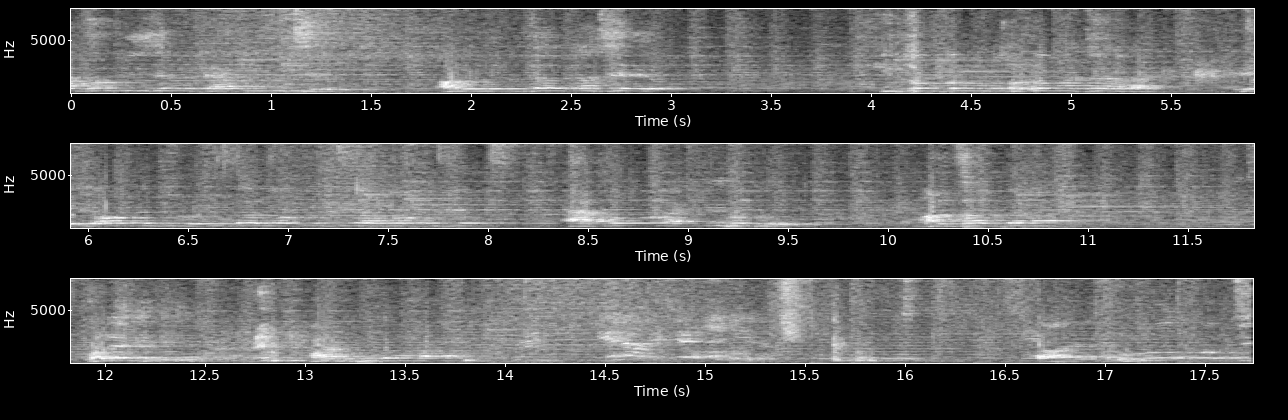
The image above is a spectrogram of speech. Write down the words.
আজ অব্দি যে টাইম দিচ্ছে। আমি নবীনদার কাছে কৃতজ্ঞ ধন্যবাদ জানাই। এই ধরনের যে রবিদার মতো দিয়ে মধ্যে এত অ্যাক্টিভ হতো আনসারটা অনেকে তাই অনুরোধ করছি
